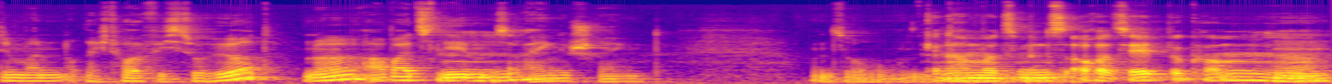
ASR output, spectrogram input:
den man recht häufig so hört. Ne? Arbeitsleben Mhm. ist eingeschränkt und so. Und Genau, haben wir zumindest auch erzählt bekommen. Ja.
